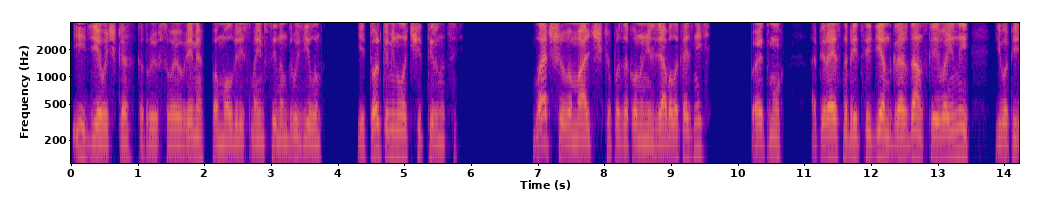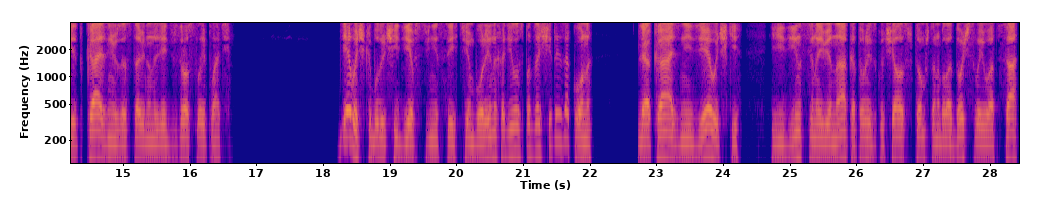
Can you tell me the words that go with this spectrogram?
и девочка, которую в свое время помолвили с моим сыном Друзилом. Ей только минуло четырнадцать. Младшего мальчика по закону нельзя было казнить, поэтому, опираясь на прецедент гражданской войны, его перед казнью заставили надеть взрослое платье. Девочка, будучи девственницей, тем более находилась под защитой закона. Для казни девочки единственная вина, которая заключалась в том, что она была дочь своего отца,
